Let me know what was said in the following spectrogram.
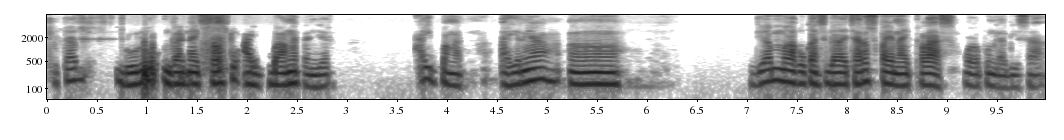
kita dulu nggak naik kelas tuh aib banget anjir. Aib banget. Akhirnya eh, dia melakukan segala cara supaya naik kelas walaupun nggak bisa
